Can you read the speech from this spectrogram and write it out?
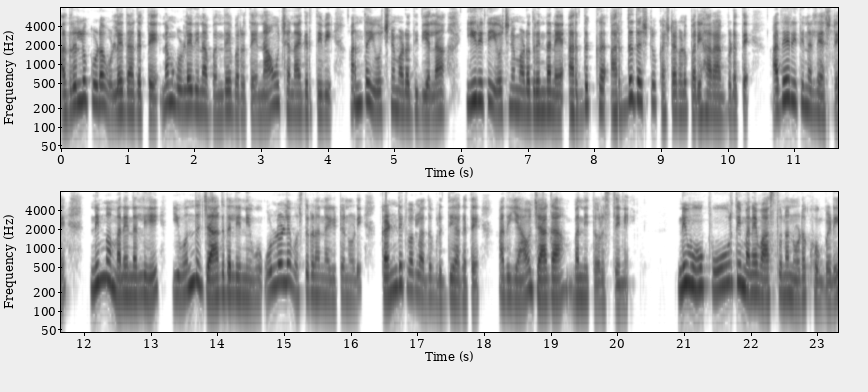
ಅದರಲ್ಲೂ ಕೂಡ ಒಳ್ಳೇದಾಗತ್ತೆ. ನಮ್ಗೆ ಒಳ್ಳೆ ದಿನ ಬಂದೇ ಬರುತ್ತೆ. ನಾವು ಚೆನ್ನಾಗಿರ್ತೀವಿ ಅಂತ ಯೋಚನೆ ಮಾಡೋದಿದೆಯಲ್ಲ, ಈ ರೀತಿ ಯೋಚನೆ ಮಾಡೋದ್ರಿಂದನೇ ಅರ್ಧಕ್ಕ ಅರ್ಧದಷ್ಟು ಕಷ್ಟಗಳು ಪರಿಹಾರ ಆಗ್ಬಿಡುತ್ತೆ. ಅದೇ ರೀತಿನಲ್ಲಿ ಅಷ್ಟೇ, ನಿಮ್ಮ ಮನೆನಲ್ಲಿ ಈ ಒಂದು ಜಾಗದಲ್ಲಿ ನೀವು ಒಳ್ಳೊಳ್ಳೆ ವಸ್ತುಗಳನ್ನ ಇಟ್ಟು ನೋಡಿ. ಖಂಡಿತವಾಗ್ಲೂ ಅದು ವೃದ್ಧಿ ಆಗತ್ತೆ. ಅದು ಯಾವ ಜಾಗ ಬನ್ನಿ ತೋರಿಸ್ತೀನಿ. ನೀವು ಪೂರ್ತಿ ಮನೆ ವಾಸ್ತುನ ನೋಡಕ್ ಹೋಗ್ಬೇಡಿ.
